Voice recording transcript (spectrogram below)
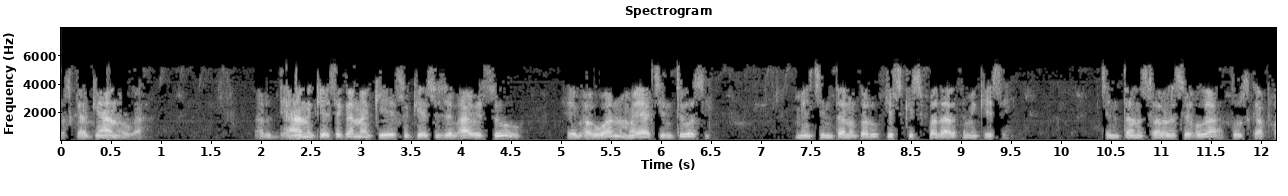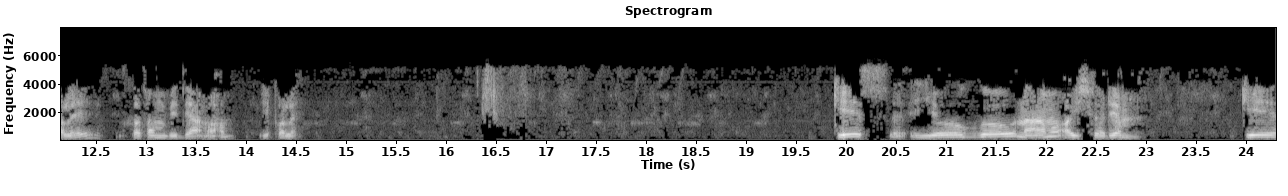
उसका ज्ञान होगा। और ध्यान कैसे करना? केसु केसु जो भावेशु? हे भगवान मैं चिंतोसी मैं चिंतन करूँ किस किस पदार्थ में कैसे? चिंतन सरल से होगा तो उसका फल है कथम विद्याम अहम ये फल है। केस योगो नाम ऐश्वर्य के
